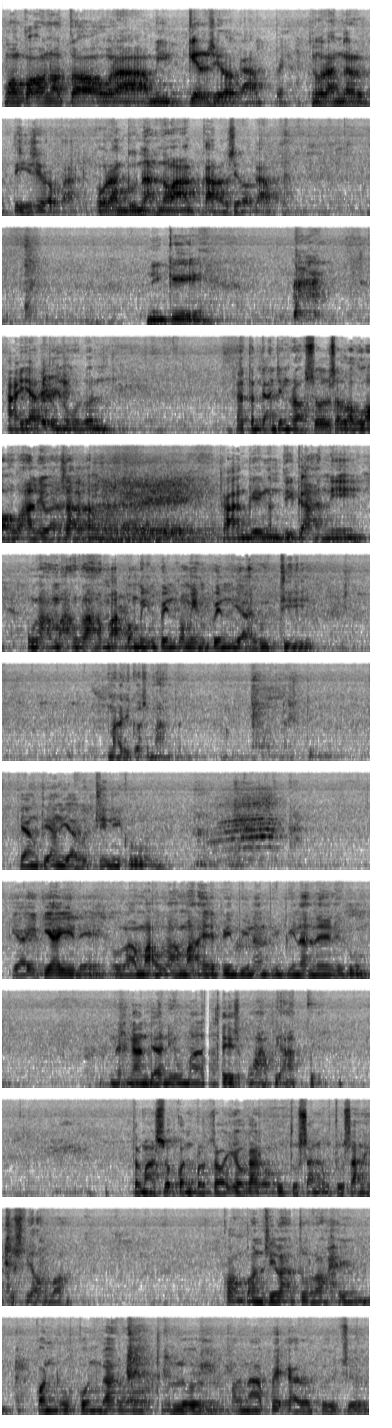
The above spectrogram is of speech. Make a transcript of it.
mongko ana ta ora mikir sira kabeh ora ngerti sira kabeh ora gunakno akal sira kabeh. Niki ayat tumurun dateng Kanjeng Rasul sallallahu alaihi wasallam kangge ngendikani ulama-ulama pemimpin-pemimpin Yahudi nalika semanten. Tiang-tiang Yahudi niku kiai-kiai ini ulama-ulama e pimpinan-pimpinane niku ngandani umat apik-apik. Termasuk kon percaya karo utusan-utusane Gusti Allah kongkon silaturahim kon rukun karo dulur kon apik karo bojo.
